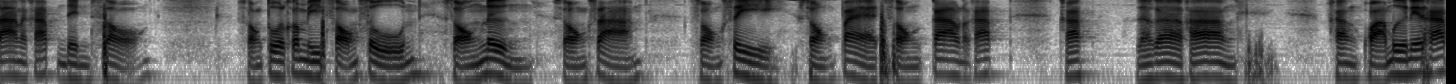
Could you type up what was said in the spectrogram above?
ล่างนะครับ เด่นสองสองตัวก็มีสองศูนย์สองหนึ่งสองสามสองสี่สองแปดสองเก้านะครับ ครับ แล้วก็ข้าง ข้างขวามือนี้นะครับ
